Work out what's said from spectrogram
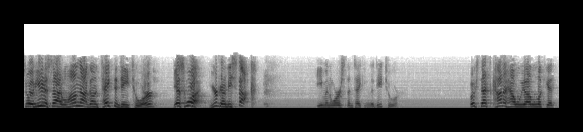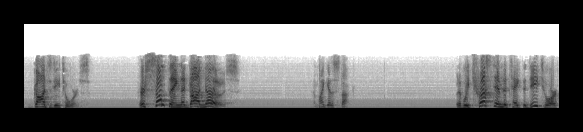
So if you decide, well, I'm not going to take the detour, guess what? You're going to be stuck. Even worse than taking the detour. Folks, that's kind of how we ought to look at God's detours. There's something that God knows that might get us stuck. But if we trust Him to take the detour,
